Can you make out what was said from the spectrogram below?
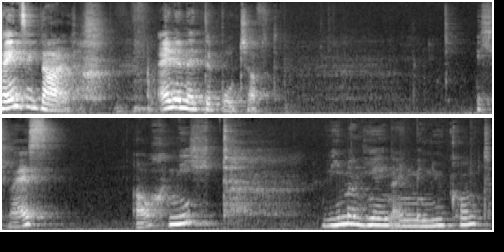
Kein Signal. Eine nette Botschaft. Ich weiß auch nicht, wie man hier in ein Menü kommt.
